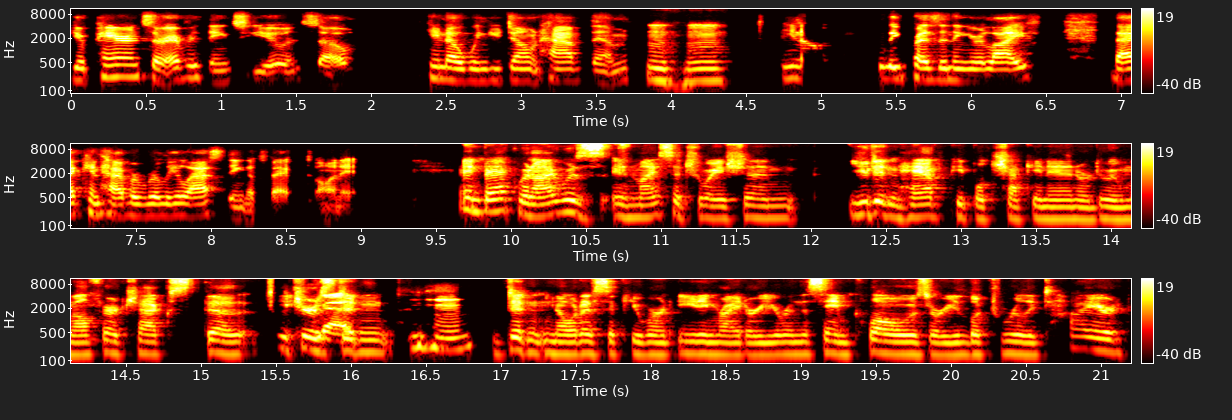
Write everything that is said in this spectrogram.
your parents are everything to you and so you know when you don't have them Mm-hmm. really present in your life, that can have a really lasting effect on it. And back when I was in my situation, you didn't have people checking in or doing welfare checks. The teachers yes. didn't mm-hmm. didn't notice if you weren't eating right or you were in the same clothes or you looked really tired.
